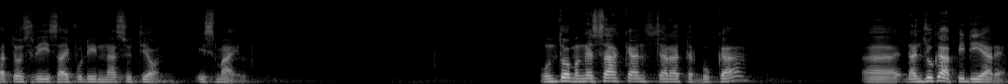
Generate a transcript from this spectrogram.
Datuk Seri Saifuddin Nasution Ismail. Untuk mengesahkan secara terbuka uh, dan juga PDRM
